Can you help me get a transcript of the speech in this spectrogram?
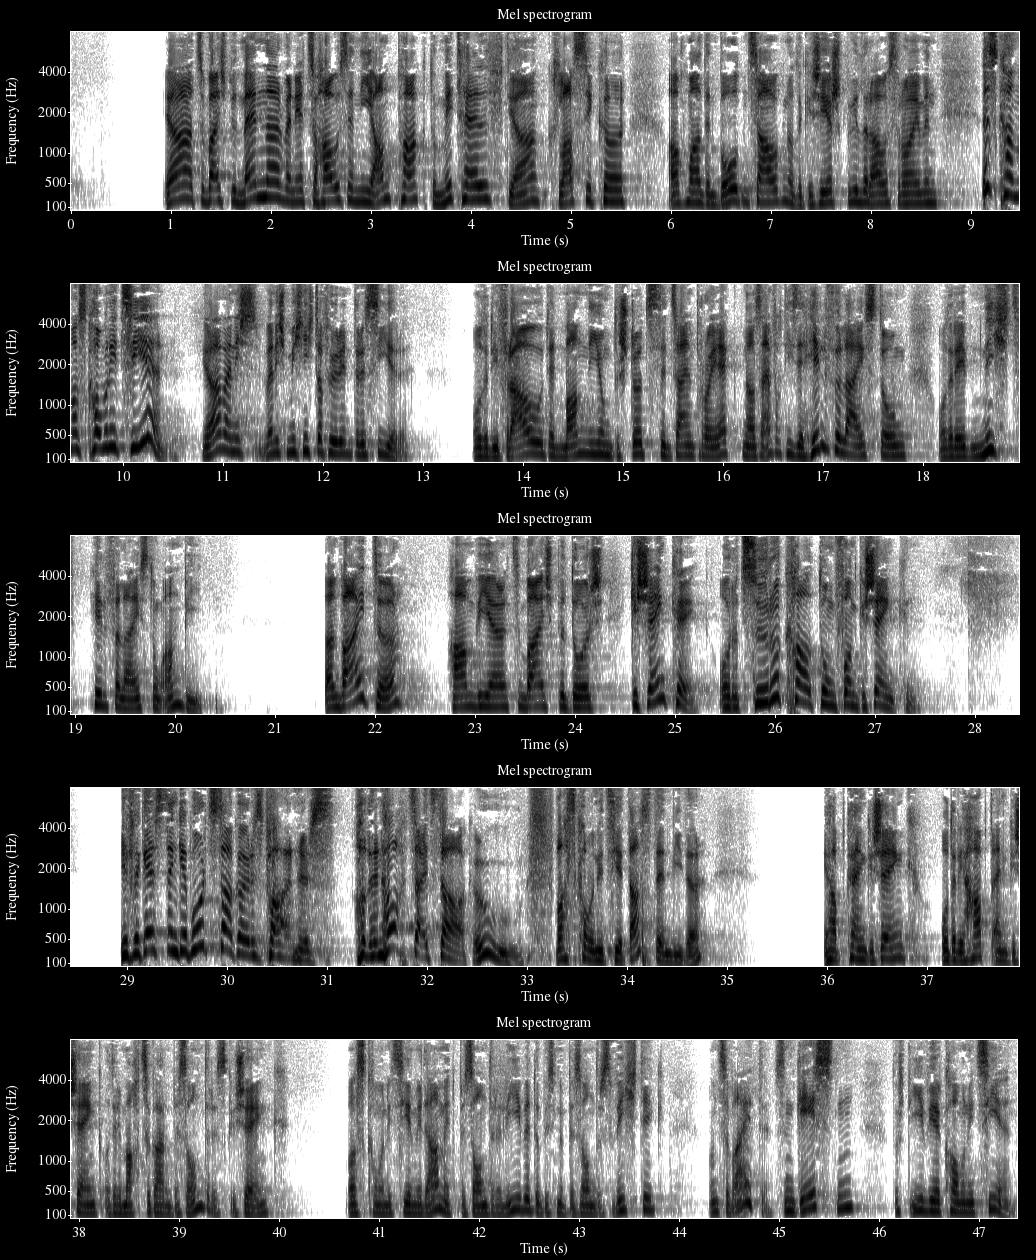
Ja, zum Beispiel Männer, wenn ihr zu Hause nie anpackt und mithelft, ja, Klassiker, auch mal den Boden saugen oder Geschirrspüler ausräumen. Das kann was kommunizieren, ja, wenn ich, wenn ich mich nicht dafür interessiere. Oder die Frau den Mann nie unterstützt in seinen Projekten, also einfach diese Hilfeleistung oder eben nicht Hilfeleistung anbieten. Dann weiter haben wir zum Beispiel durch Geschenke oder Zurückhaltung von Geschenken. Ihr vergesst den Geburtstag eures Partners oder den Hochzeitstag. Uh, was kommuniziert das denn wieder? Ihr habt kein Geschenk oder ihr habt ein Geschenk oder ihr macht sogar ein besonderes Geschenk. Was kommunizieren wir damit? Besondere Liebe, du bist mir besonders wichtig und so weiter. Das sind Gesten, durch die wir kommunizieren.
